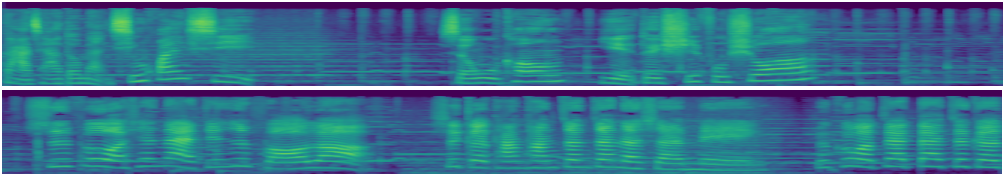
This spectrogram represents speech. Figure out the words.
大家都满心欢喜。孙悟空也对师傅说：“师傅，我现在已经是佛了，是个堂堂正正的神明。如果我再戴这个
